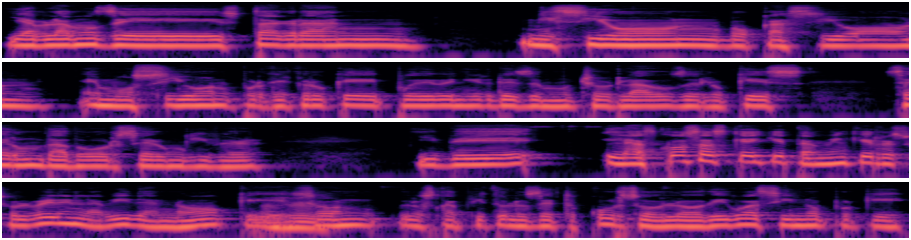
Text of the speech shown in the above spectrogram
y hablamos de esta gran misión, vocación, emoción, porque creo que puede venir desde muchos lados de lo que es ser un dador, ser un giver, y de las cosas que hay que también que resolver en la vida, ¿no? Que son los capítulos de tu curso. Lo digo así no porque,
